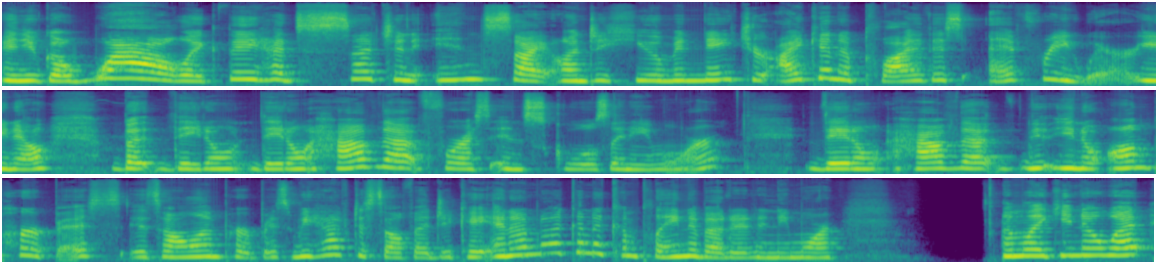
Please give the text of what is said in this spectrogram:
and you go, wow, like they had such an insight onto human nature. I can apply this everywhere, you know, but they don't they don't have that for us in schools anymore. They don't have that, you know, on purpose. It's all on purpose. We have to self-educate. And I'm not going to complain about it anymore I'm like, you know what?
